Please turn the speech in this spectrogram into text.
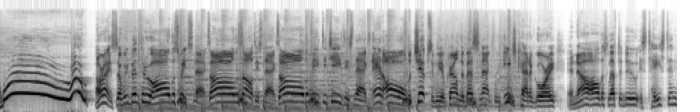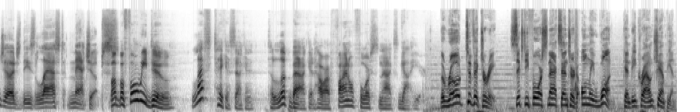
Woo! Woo! All right, so we've been through all the sweet snacks, all the salty snacks, all the meaty cheesy snacks, and all the chips, and we have crowned the best snack from each category. And now all that's left to do is taste and judge these last matchups. But before we do, let's take a second to look back at how our final four snacks got here. The road to victory. 64 snacks entered, only one can be crowned champion.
